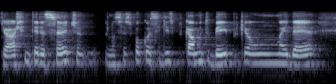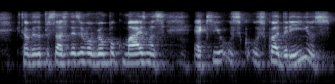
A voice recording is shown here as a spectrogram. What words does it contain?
que eu acho interessante, não sei se vou conseguir explicar muito bem, porque é uma ideia que talvez eu precisasse desenvolver um pouco mais, mas é que os, os quadrinhos,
